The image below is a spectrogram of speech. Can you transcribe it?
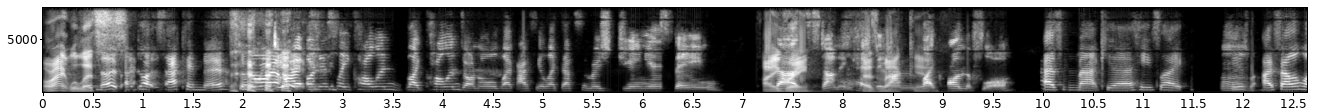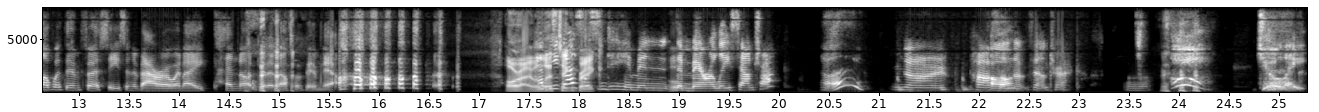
All right. Well, let's. nope, I got Zac in there. So No, I, I honestly, Colin, like Colin Donnell, like I feel like that's the most genius thing. I that's agree. stunning, As Katie. Mac, I'm yeah. like on the floor. As Mac, yeah, he's like he's, Mm. I fell in love with him first season of Arrow, and I cannot get enough of him now. All right. Well, Have let's you take a guys break. listened to him in Oh. the Merrily soundtrack? oh, No, pass Oh. on that soundtrack. Mm. Julie.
